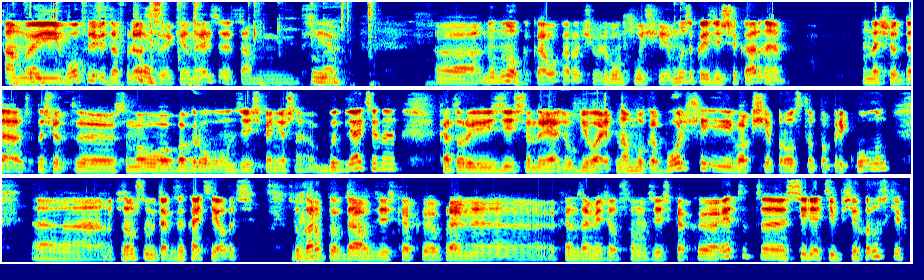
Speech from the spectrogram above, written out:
Там да. и вопли Видоплясова, и Окен Эльзе, там все... Да. Uh, ну, много кого, короче, в любом случае. Музыка здесь шикарная. Насчет, да, насчет э, самого Багрова, он здесь, конечно, быдлятина, который здесь он реально убивает намного больше и вообще просто по приколу, э, потому что ему так захотелось. Сухоруков, mm-hmm. да, вот здесь, как э, правильно Хэн заметил, что он здесь как э, этот э, стереотип всех русских,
